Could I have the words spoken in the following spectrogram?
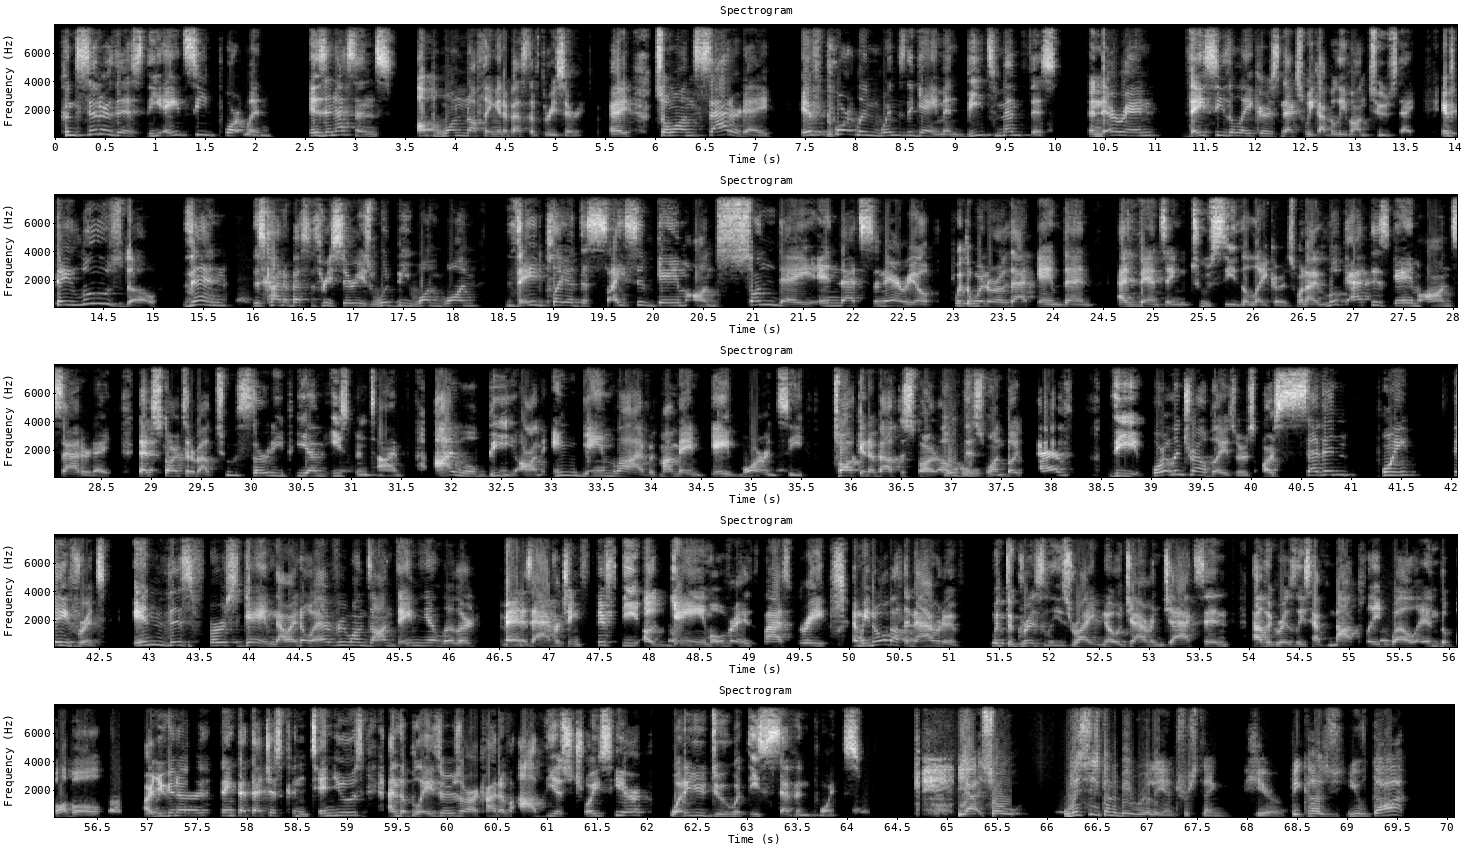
Consider this the eight seed Portland is in essence up one nothing in a best of three series. Okay. So on Saturday, if Portland wins the game and beats Memphis, and they're in, they see the Lakers next week, I believe, on Tuesday. If they lose, though, then this kind of best of three series would be 1 1. They'd play a decisive game on Sunday in that scenario, with the winner of that game then advancing to see the Lakers. When I look at this game on Saturday that starts at about 2:30 p.m. Eastern Time, I will be on in-game live with my man Gabe Morency talking about the start of Ooh. this one. But Kev, the Portland Trailblazers are seven point favorites in this first game. Now, I know everyone's on Damian Lillard. The man is averaging 50 a game over his last three. And we know about the narrative with the Grizzlies, right? No Jaren Jackson, how the Grizzlies have not played well in the bubble. Are you going to think that that just continues and the Blazers are a kind of obvious choice here? What do you do with these seven points? Yeah, so this is going to be really interesting here because you've got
